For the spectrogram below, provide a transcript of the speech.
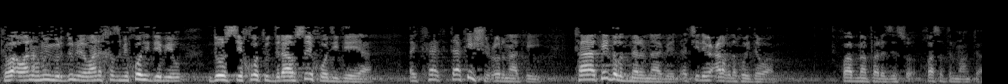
کەوا ئەوانە هەمووی مردون لەوانە خزمی خۆتی دەبێ و دۆستی خۆت و دراوسی خۆتی دێیە ئەی تاکەی شعور ناکەی تاکەی دڵت نەرم نابێت ئەچی لێ عراق دەخۆیتەوە خواب ما فرز خاصة المانكا.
